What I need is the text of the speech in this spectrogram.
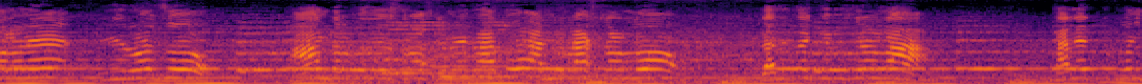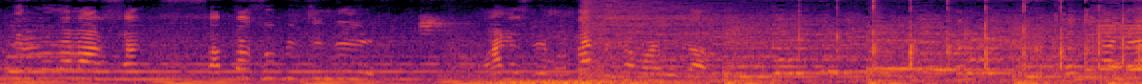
వల్లనే ఈరోజు ఆంధ్రప్రదేశ్ రాష్ట్రమే కాదు అన్ని రాష్ట్రాల్లో దళిత గిరిజనుల తలెత్తుకొని తిరుగుదల సత్తా చూపించింది మాన్య శ్రీ మందాకృష్ణ మాది గారు. ఎందుకంటే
